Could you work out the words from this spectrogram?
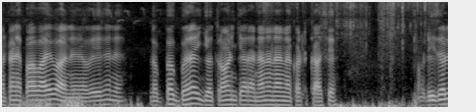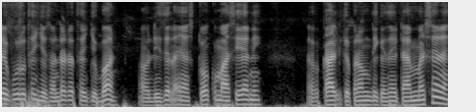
અટાણે પાવા આવ્યા અને હવે છે ને લગભગ ભરાઈ ગયો. ત્રણ ચારા નાના નાના કટકા છે. હવે ડીઝલે પૂરું થઈ ગયું જનરેટર થઈ ગયું બંધ. હવે ડીઝલ અહીંયા સ્ટોકમાં છે નહીં. હવે કાલ કે પરમદી કે જે ટાઈમ મળશે ને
